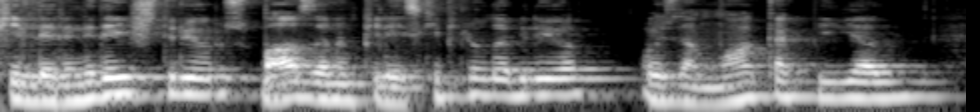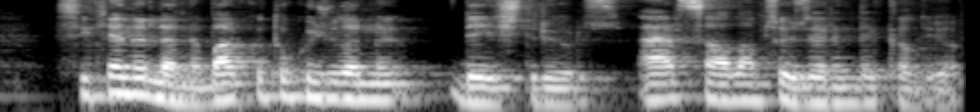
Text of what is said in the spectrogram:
Pillerini değiştiriyoruz. Bazılarının pili eski pil olabiliyor. O yüzden muhakkak bilgi alın. Scannerlarını, barkod okuyucularını değiştiriyoruz. Eğer sağlamsa üzerinde kalıyor.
